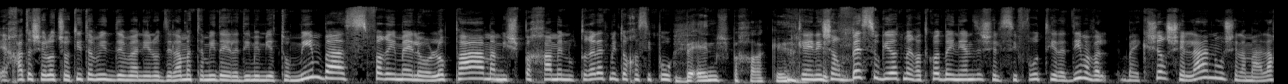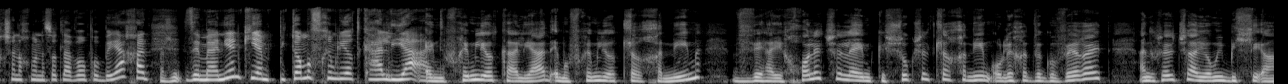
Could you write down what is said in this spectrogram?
אחת השאלות שאותי תמיד מעניינות זה למה תמיד הילדים הם יתומים בספרים האלה, או לא פעם המשפחה מנוטרלת מתוך הסיפור. באין משפחה, כן. כן, יש הרבה סוגיות מרתקות בעניין הזה של ספרות ילדים, אבל בהקשר שלנו, של המהלך שאנחנו מנסות לעבור פה ביחד, זה מעניין כי הם פתאום הופכים להיות קהל יעד. הם הופכים להיות קהל יעד, הם הופכים להיות צרכנים, והיכולת שלהם כשוק של צרכנים הולכת וגוברת. אני חושבת שהיום היא בשיאה.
